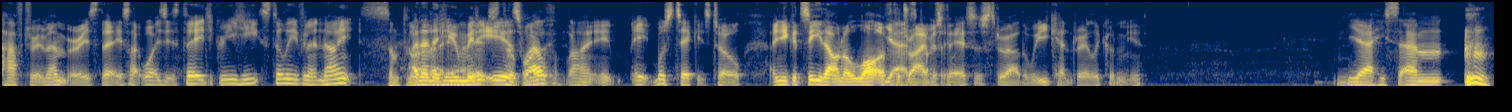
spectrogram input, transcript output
have to remember is that it's like what is it, thirty degree heat still even at night? Something and like then the that, yeah. humidity It's as well. boiling. Like it, it must take its toll, and you could see that on a lot of Yeah, the drivers' faces throughout the weekend. Really, couldn't you? Yeah, he's um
